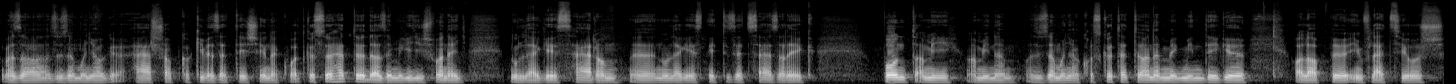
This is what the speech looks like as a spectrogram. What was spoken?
az az üzemanyag ársapka kivezetésének volt köszönhető, de azért még így is van egy 0,3-0,4% pont, ami, ami nem az üzemanyaghoz köthető, hanem még mindig alapinflációs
